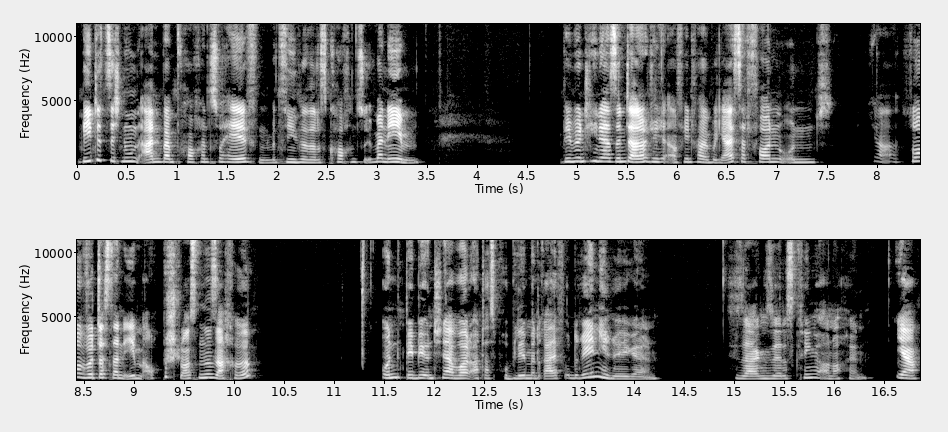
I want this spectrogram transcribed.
bietet sich nun an, beim Kochen zu helfen, beziehungsweise das Kochen zu übernehmen. Bibi und Tina sind da natürlich auf jeden Fall begeistert von und ja, so wird das dann eben auch beschlossene Sache. Und Bibi und Tina wollen auch das Problem mit Ralf und Reni regeln. Sie sagen so, ja, das kriegen wir auch noch hin. Ja,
